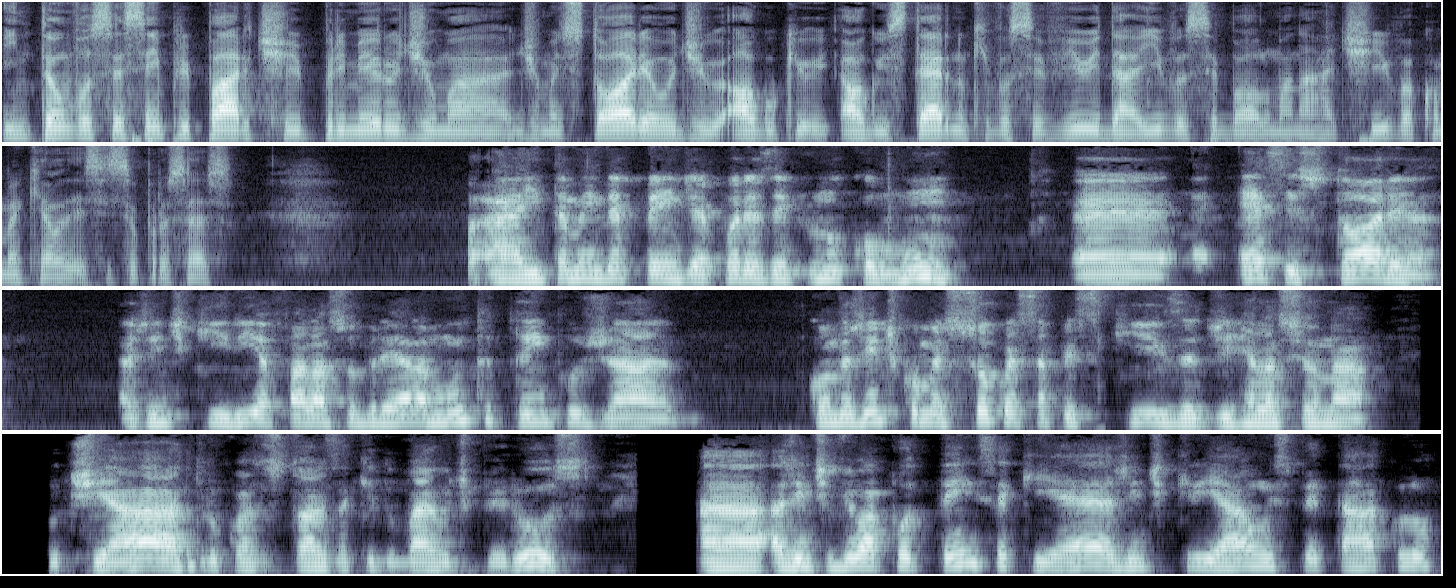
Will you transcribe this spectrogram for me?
Então você sempre parte primeiro de uma, de uma história ou de algo, que, algo externo que você viu e daí você bola uma narrativa? Como é que é esse seu processo? Aí também depende. É, por exemplo, no comum, é, essa história a gente queria falar sobre ela há muito tempo já. Quando a gente começou com essa pesquisa de relacionar o teatro com as histórias aqui do bairro de Perus, a, a gente viu a potência que é a gente criar um espetáculo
